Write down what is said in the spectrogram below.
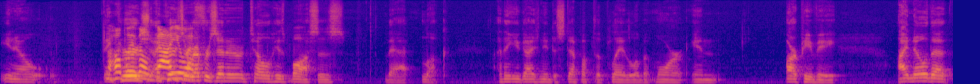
you know, encourage, encourage the us- representative to tell his bosses that, look, I think you guys need to step up the plate a little bit more in RPV. I know that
